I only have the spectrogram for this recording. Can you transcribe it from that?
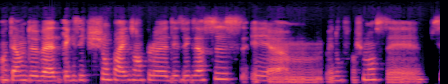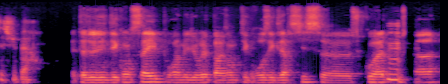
en termes de, bah, d'exécution, par exemple, des exercices. Et, donc, franchement, c'est, super. Tu as donné des conseils pour améliorer, par exemple, tes gros exercices, squat, mm. tout ça,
